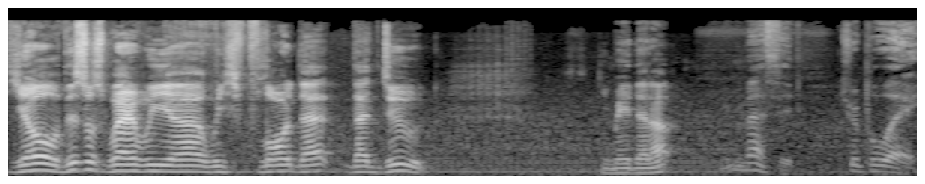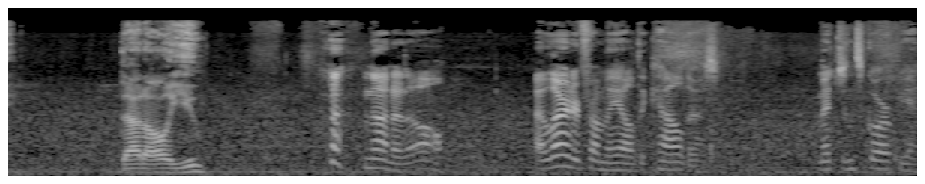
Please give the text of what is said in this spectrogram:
Yo, this was where we uh we floored that that dude. You made that up? Your method. AAA. That all you? Not at all. I learned it from the Aldecaldos. Mitch and Scorpion.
